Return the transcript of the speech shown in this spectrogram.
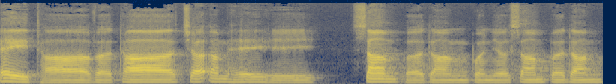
Etavata cha amhehi Sampadang punya sampadang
